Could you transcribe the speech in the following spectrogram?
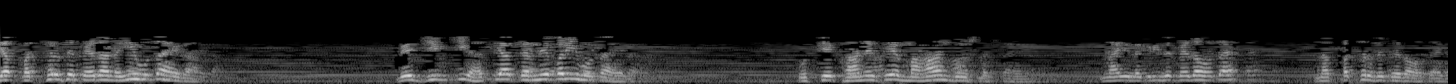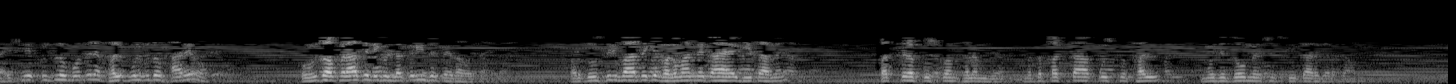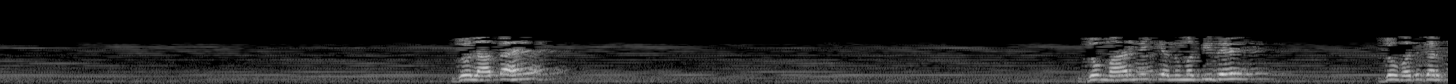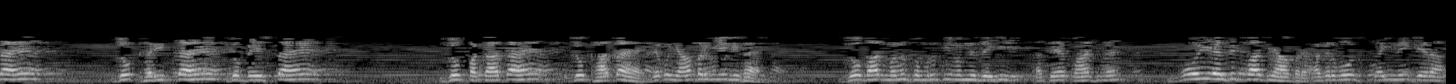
या पत्थर से पैदा नहीं होता है वे जीव की हत्या करने पर ही होता है उसके खाने से महान दोष लगता है। ना ये लकड़ी से पैदा होता है, ना पत्थर से पैदा होता है। इसलिए कुछ लोग बोलते हैं, फल फूल भी तो खा रहे हो। वो तो अपराध है, लेकिन लकड़ी से पैदा होता है। और दूसरी बात है कि भगवान ने कहा है गीता में, पत्र पुष्पम फलम मतलब पत्ता, पुष्प, फल मुझे दो में से स्वीकार करता हूँ। जो लाता है जो मारने की अनुमति दे, जो वध करता है, जो खरीदता है, जो बेचता है, जो पकाता है, जो खाता है। देखो, यहाँ पर भी ये लिखा है। जो बात मनु समृद्धि में हमने देखी, अध्याय पाँच में वो ही ऐसी बात यहाँ पर है। अगर वो सही नहीं कह रहा,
